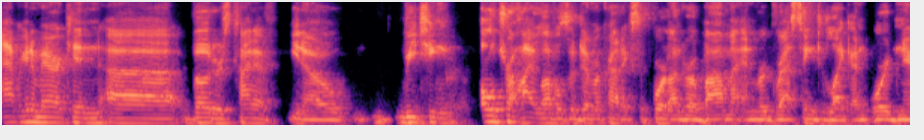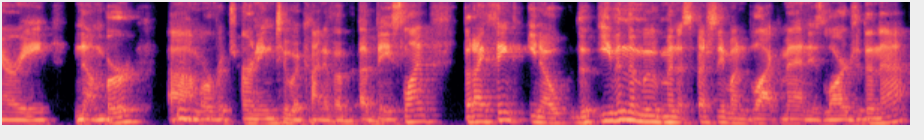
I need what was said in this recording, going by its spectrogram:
African American uh, voters kind of, you know, reaching ultra high levels of Democratic support under Obama and regressing to like an ordinary number um, mm-hmm. or returning to a kind of a, a baseline. But I think, you know, the, even the movement, especially among Black men, is larger than that.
